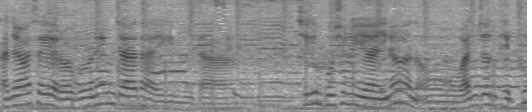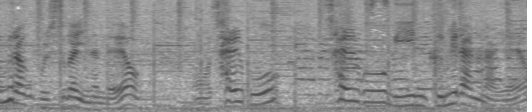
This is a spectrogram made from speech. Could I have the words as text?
안녕하세요 여러분. 행자 다익입니다. 지금 보시는 이 아이는 어, 완전 대품이라고 볼 수가 있는데요. 어, 살구 살구 미인 금이라는 아이예요.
